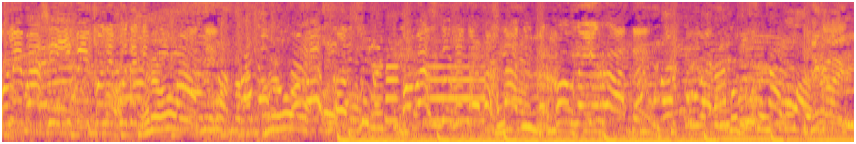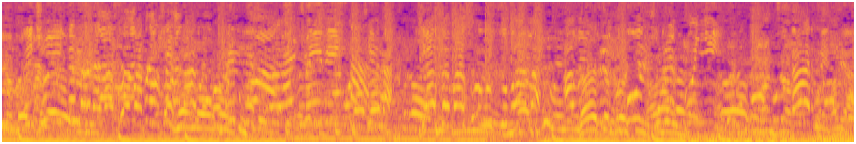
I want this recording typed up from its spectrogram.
Коли ваші і коли будете знімати? по вас дуже треба Верховної Ради. Ви чуєте мене? Вас треба дуже гнати. Мужчина, я за вас голосувала, а ви прибуні. Дарниця,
